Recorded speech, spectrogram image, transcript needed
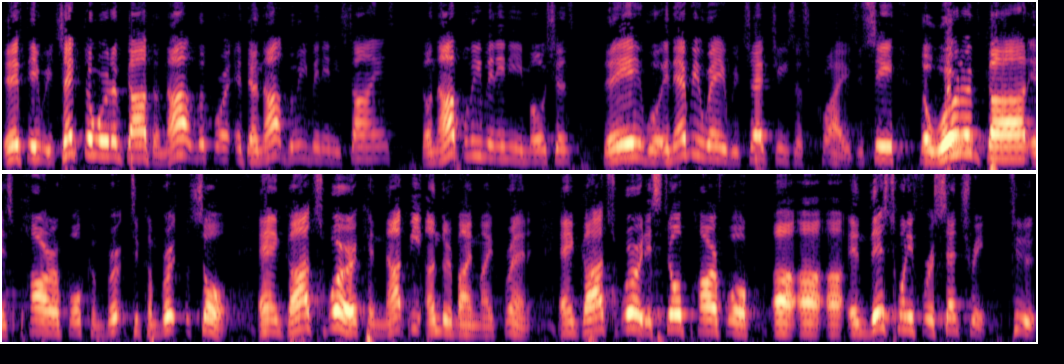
If they reject the Word of God, they're not look for it, they're not believing any signs, They'll not believe in any emotions. they will in every way reject Jesus Christ. You see, the Word of God is powerful convert, to convert the soul. And God's Word cannot be undermined, my friend. And God's Word is still powerful uh, uh, uh, in this 21st century to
